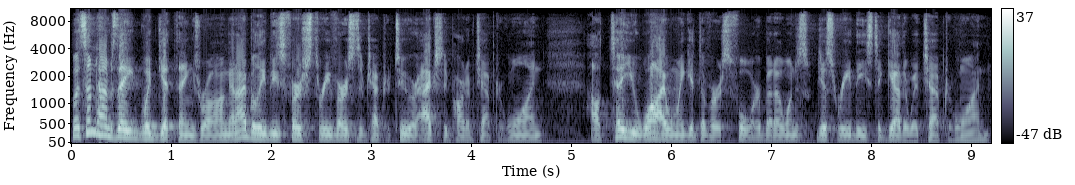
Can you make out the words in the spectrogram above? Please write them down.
But sometimes they would get things wrong, and I believe these first three verses of chapter 2 are actually part of chapter 1. I'll tell you why when we get to verse 4, but I want to just read these together with chapter 1.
